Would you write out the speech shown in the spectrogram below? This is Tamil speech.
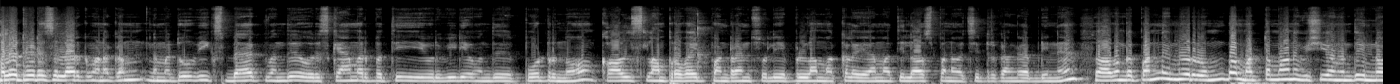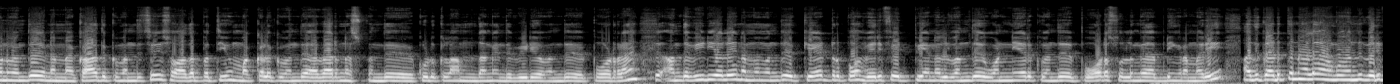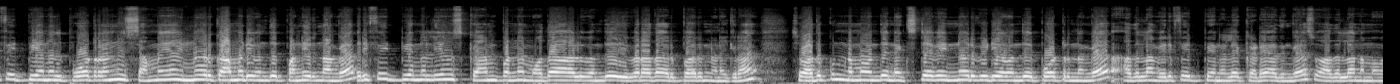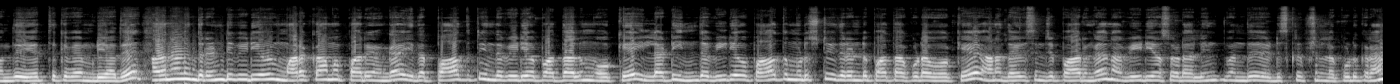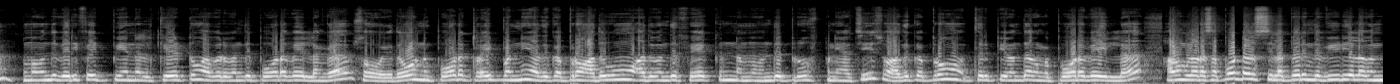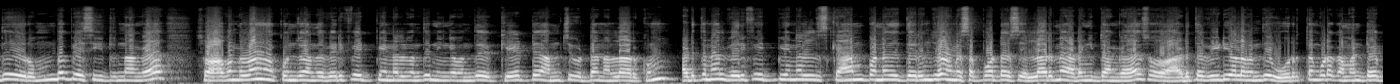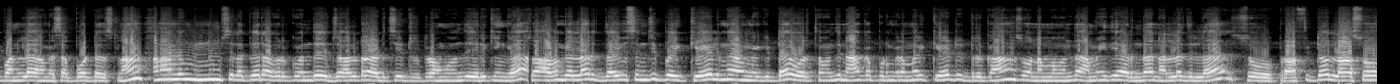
ஹலோ ட்ரேடர்ஸ் எல்லாருக்கும் வணக்கம். நம்ம டூ வீக்ஸ் பேக் வந்து ஒரு ஸ்கேமர் பற்றி ஒரு வீடியோ வந்து போட்டிருந்தோம். கால்ஸ்லாம் ப்ரொவைட் பண்ணுறேன்னு சொல்லி எப்படிலாம் மக்களை ஏமாற்றி லாஸ் பண்ண வச்சிட்டு இருக்காங்க அப்படின்னு. ஸோ அவங்க பண்ண இன்னொரு ரொம்ப மட்டமான விஷயம் வந்து இன்னொன்று வந்து நம்ம காதுக்கு வந்துச்சு. ஸோ அதை பற்றியும் மக்களுக்கு வந்து அவேர்னஸ் வந்து கொடுக்கலாம் தாங்க இந்த வீடியோ வந்து போடுறேன். அந்த வீடியோலேயே நம்ம வந்து கேட்டிருப்போம். வெரிஃபைட் பிஎன்எல் வந்து ஒன் இயருக்கு வந்து போட சொல்லுங்கள் அப்படிங்கிற மாதிரி. அதுக்கு அடுத்த நாளே அவங்க வந்து வெரிஃபைட் பிஎன்எல் போடுறேன்னு செம்மையா இன்னொரு காமெடி வந்து பண்ணியிருந்தாங்க. வெரிஃபைட் பிஎன்எல்லையும் ஸ்கேம் பண்ண மொத ஆள் வந்து இவராக தான் இருப்பாருன்னு நினைக்கிறேன். ஸோ அதுக்கும் நம்ம வந்து நெக்ஸ்ட் டேவே இன்னொரு வீடியோ வந்து போட்டிருந்தோங்க. அதெல்லாம் வெரிஃபைட் பேனலே கிடையாதுங்க. ஸோ அதெல்லாம் நம்ம வந்து ஏற்றுக்கவே முடியாது. அதனால் இந்த ரெண்டு வீடியோவும் மறக்காம பாருங்க. இதை பார்த்துட்டு இந்த வீடியோ பார்த்தாலும் ஓகே இல்லாட்டி இந்த வீடியோவை பார்த்து முடிச்சுட்டு இது ரெண்டு பார்த்தா கூட ஓகே ஆனால் தயவு செஞ்சு பாருங்க. நான் வீடியோஸோட லிங்க் வந்து டிஸ்கிரிப்ஷனில் கொடுக்குறேன். நம்ம வந்து வெரிஃபைட் பிஎன்எல் கேட்டும். அவர் வந்து போடவே இல்லைங்க. ஸோ ஏதோ ஒன்று போட ட்ரை பண்ணி அதுக்கப்புறம் அதுவும் அது வந்து ஃபேக்குன்னு நம்ம வந்து ப்ரூஃப் பண்ணியாச்சு. ஸோ அதுக்கப்புறம் திருப்பி வந்து வந்து அவங்க போடவே இல்லை. அவங்களோட சப்போர்ட்டர்ஸ் சில பேர் இந்த வீடியோவில் வந்து ரொம்ப பேசிக்கிட்டு இருந்தாங்க. ஸோ அவங்களாம் கொஞ்சம் அந்த வெரிஃபைட் பிஎன்எல் வந்து நீங்கள் வந்து கேட்டு அமுச்சு விட்டால் நல்லாயிருக்கும் அடுத்த நாள் வெரிஃபைட் பிஎன்எல் ஸ்கேம் பண்ணது தெரிஞ்சு அவங்க சப்போர்ட்டர்ஸ் எல்லாருமே அடங்கிட்டாங்க. ஸோ அடுத்த வீடியோவில் வந்து ஒருத்தன் கூட கமெண்ட்டே பண்ணல அவங்க சப்போர்ட்டர்ஸ்லாம் ஆனாலும் இன்னும் சில பேர் அவருக்கு வந்து ஜால்ரா அடிச்சிட்டு இருக்கிறவங்க வந்து இருக்கீங்க. ஸோ அவங்க எல்லாரும் தயவு செஞ்சு போய் கேளுங்க அவங்க கிட்ட ஒருத்தன் வந்து நாக்கப்படுங்கிற மாதிரி கேட்டுட்டு இருக்கான். ஸோ நம்ம வந்து அமைதியாக இருந்தால் நல்லதில்லை. ஸோ ப்ராஃபிட்டோ லாஸோ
